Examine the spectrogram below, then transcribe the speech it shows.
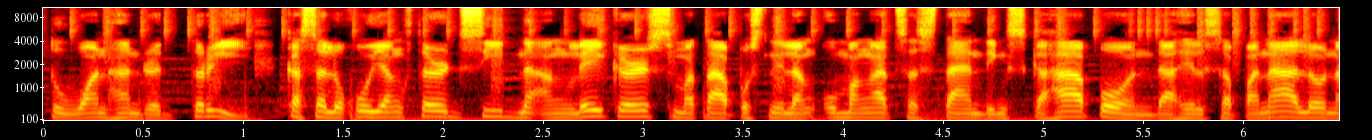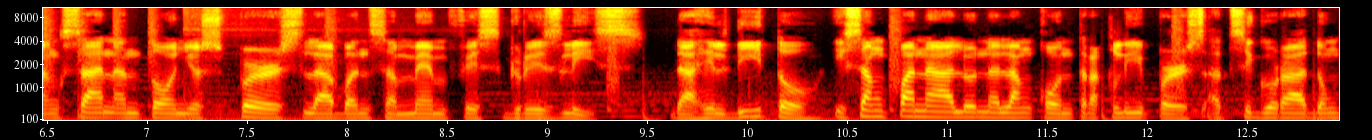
to 103. Kasalukuyang third seed na ang Lakers matapos nilang umangat sa standings kahapon dahil sa panalo ng San Antonio Spurs laban sa Memphis Grizzlies. Dahil dito, isang panalo na lang kontra Clippers at siguradong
